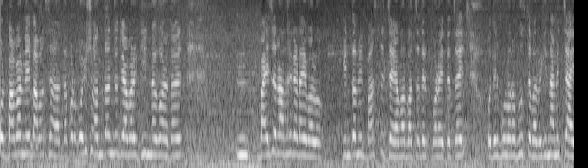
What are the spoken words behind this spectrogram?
ওর বাবা নেই, বাবা ছাড়া। তারপর ওই সন্তান যদি আমার ঘৃণা করে, তাহলে বাইসে না থাকাটাই ভালো। কিন্তু আমি বাঁচতে চাই, আমার বাচ্চাদের পড়াইতে চাই, ওদের ওরা বুঝতে পারবে, কিন্তু আমি চাই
